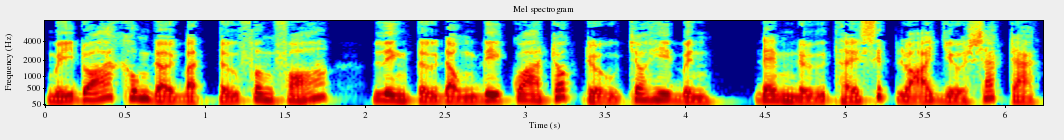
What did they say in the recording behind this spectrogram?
Mỹ Đóa không đợi Bạch Tử phân phó, liền tự động đi qua rót rượu cho Hi Bình, đem nữ thể xích lõa dựa sát trạc.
